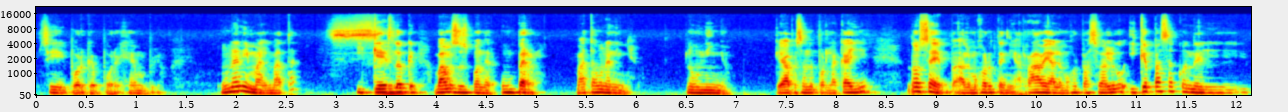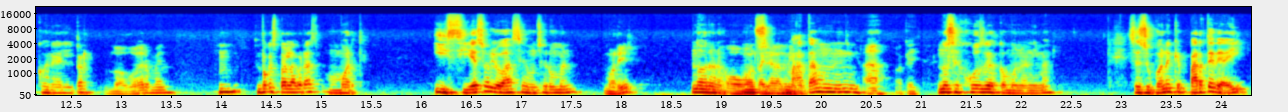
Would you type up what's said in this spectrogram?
Sí, porque por ejemplo, un animal mata. ¿Y qué es lo que.? Vamos a suponer, un perro mata a una niña, no un niño, que va pasando por la calle. No sé, a lo mejor tenía rabia, a lo mejor pasó algo. ¿Y qué pasa con el, con el perro? Lo duermen. En pocas palabras, muerte. ¿Y si eso lo hace un ser humano? ¿Morir? No, no, no. mata a un niño. Ah, ok. No se juzga como un animal. Se supone que parte de ahí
